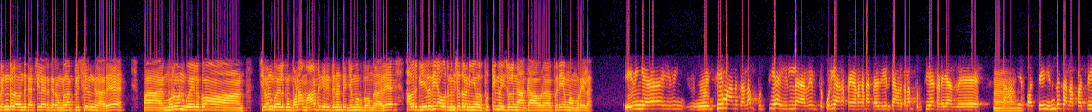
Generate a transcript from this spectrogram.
பெண்களை வந்து கட்சியில இருக்கிறவங்க எல்லாம் பிசுங்கிறாரு முருகன் கோயிலுக்கும் சிவன் கோயிலுக்கும் போனா மாட்டுக்கறி தின்னுட்டு ஜிம்முக்கு போங்கிறாரு. அவருக்கு இறுதியா ஒரு நிமிஷத்துல நீங்க ஒரு புத்திமதி சொல்லுங்க அக்கா ஒரு பெரியவங்க முறையில. இவங்க இவங்க சீமானுக்கெல்லாம் புத்தியே இல்ல. அவன் குடியார பையனங்கிட்ட பேசியிருக்கேன். அவனுக்கெல்லாம் புத்தியே கிடையாது. சாமியை பத்தி இந்துக்களை பத்தி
